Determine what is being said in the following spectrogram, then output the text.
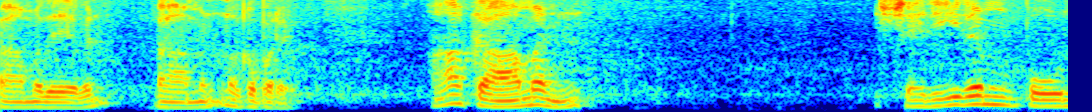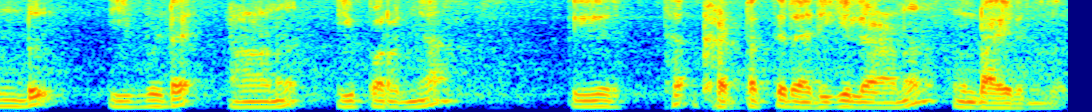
കാമദേവൻ കാമൻ എന്നൊക്കെ പറയും. ആ കാമൻ ശരീരം പൂണ്ട് ഇവിടെ ആണ് ഈ പറഞ്ഞ തീർത്ഥഘട്ടത്തിനരികിലാണ് ഉണ്ടായിരുന്നത്.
